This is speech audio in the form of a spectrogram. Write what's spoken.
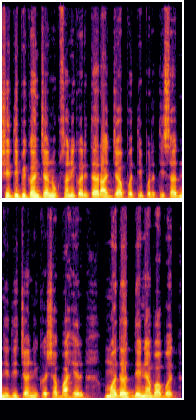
शेती पिकांच्या नुकसानीकरिता राज्य आपत्ती प्रतिसाद निधीच्या निकषाबाहेर मदत देण्याबाबत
